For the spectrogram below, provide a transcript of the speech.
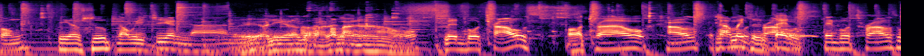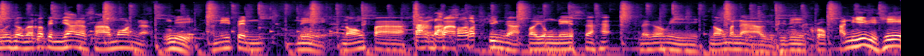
ของ เดียวซุป นอร์เวเจียนนะเฮ้ยอันนี้แล้วก็ฝรั่งเขาเรนโบว์ทร u สขอทราวทร u สเช้าไม่ตื่นเต้น เรนโบว์ทร u สคุณผู้ชมแล้วก็เป็นย่ากับแซลมอนอะ นี่ อันนี้เป็นนี่น้องปลาปลาปลาคอสคอสจิ้งกับมายองเนสนะฮะ แล้วก็มีน้องมะนาวอยู่ที่นี่ครบ อันนี้ดิที่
